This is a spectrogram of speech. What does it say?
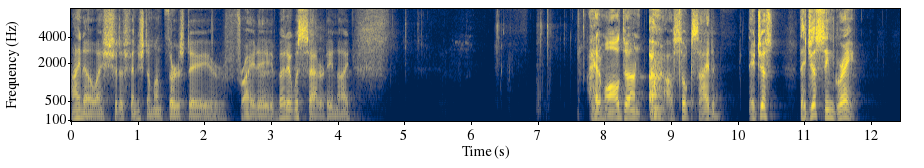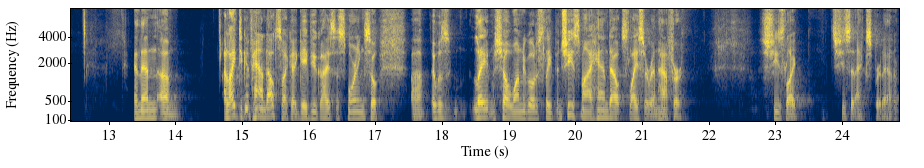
I know I should have finished them on Thursday or Friday, but it was Saturday night. I had them all done. I was so excited. They just they just seemed great. And then um, I like to give handouts like I gave you guys this morning. So uh, it was late. Michelle wanted to go to sleep, and she's my handout slicer and halfer. She's like, she's an expert at it.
